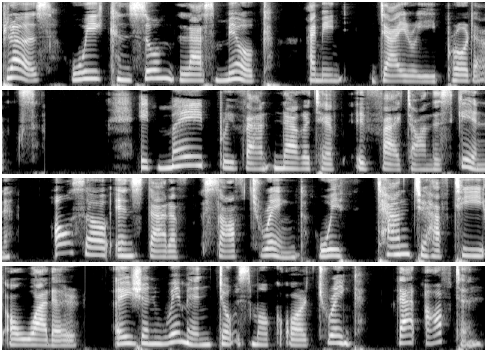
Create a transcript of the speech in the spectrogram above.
Plus, we consume less milk, I mean dairy products. It may prevent negative effect on the skin. Also, instead of soft drink, we tend to have tea or water. Asian women don't smoke or drink that often.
